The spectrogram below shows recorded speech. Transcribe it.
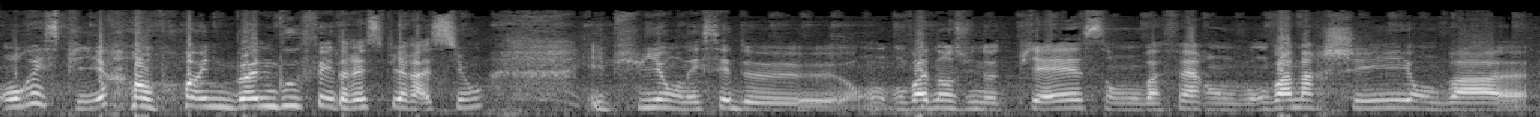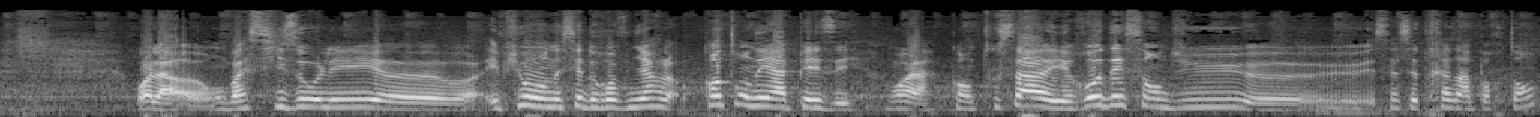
on respire, on prend une bonne bouffée de respiration et puis on essaie de, on, va dans une autre pièce, on va faire, on, va marcher, on va, voilà, on va s'isoler euh, et puis on essaie de revenir quand on est apaisé. Voilà, quand tout ça est redescendu, euh, ça c'est très important.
